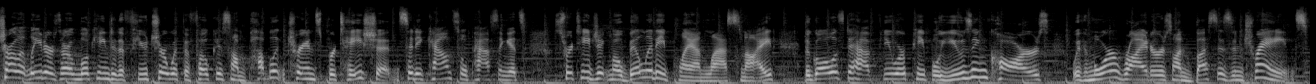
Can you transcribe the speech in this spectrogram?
Charlotte leaders are looking to the future with a focus on public transportation. City Council passing its strategic mobility plan last night. The goal is to have fewer people using cars with more riders on buses and trains.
